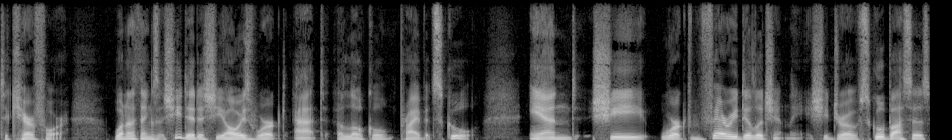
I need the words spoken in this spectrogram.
to care for. One of the things that she did is she always worked at a local private school. And she worked very diligently. She drove school buses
